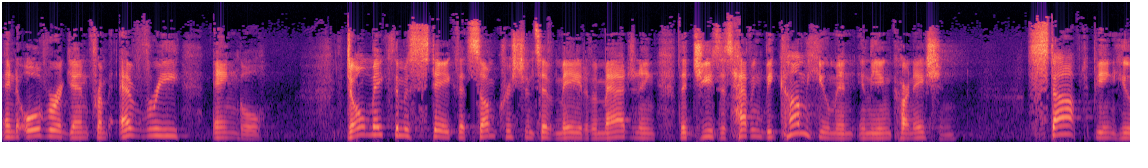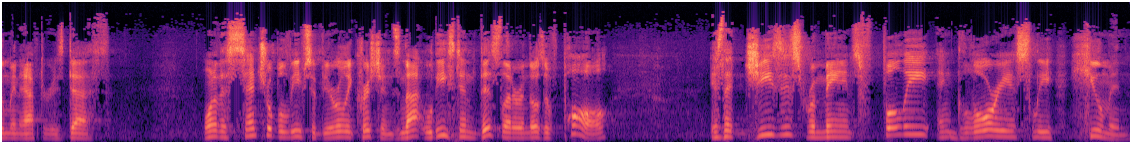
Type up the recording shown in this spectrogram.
and over again from every angle. Don't make the mistake that some Christians have made of imagining that Jesus, having become human in the incarnation, stopped being human after his death. One of the central beliefs of the early Christians, not least in this letter and those of Paul, is that Jesus remains fully and gloriously human,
